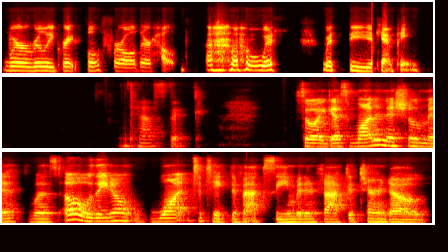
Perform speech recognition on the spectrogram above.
we're really grateful for all their help uh, with with the campaign. Fantastic. So I guess one initial myth was, oh, they don't want to take the vaccine, but in fact, it turned out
